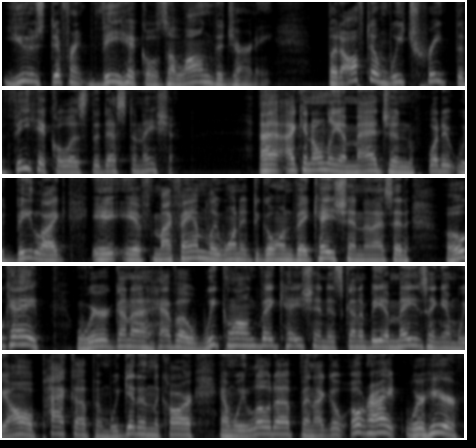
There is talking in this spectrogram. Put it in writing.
use different vehicles along the journey, but often we treat the vehicle as the destination. I can only imagine what it would be like if my family wanted to go on vacation and I said, okay, we're going to have a week long vacation. It's going to be amazing. And we all pack up and we get in the car and we load up. And I go, all right, we're here.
